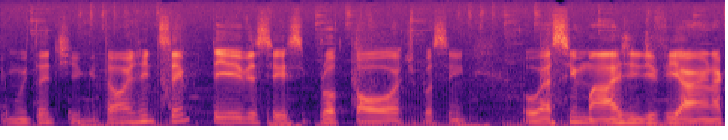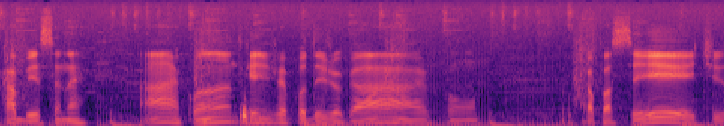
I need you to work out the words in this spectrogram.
E muito antigo. Então a gente sempre teve esse, esse protótipo, assim, ou essa imagem de VR na cabeça, né? Ah, quando que a gente vai poder jogar com o capacete,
